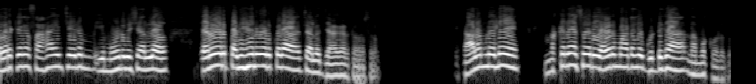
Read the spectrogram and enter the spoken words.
ఎవరికైనా సహాయం చేయడం ఈ మూడు విషయాల్లో జనవరి 15 వరకు కూడా చాలా జాగ్రత్త అవసరం. ఈ కాలంలోనే మకర రాశి వారు ఎవరి మాటలు గుడ్డిగా నమ్మకూడదు.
